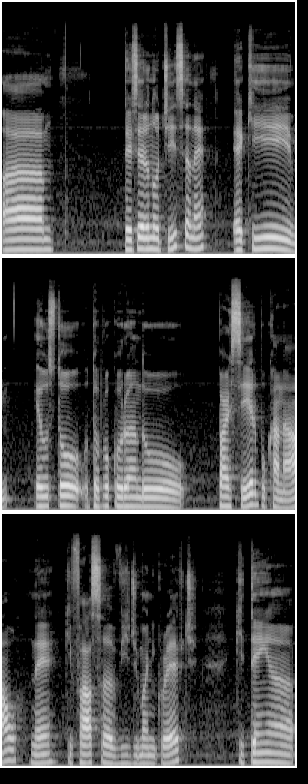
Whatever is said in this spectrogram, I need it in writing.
a terceira notícia, né? É que eu estou, estou procurando parceiro pro canal, né, que faça vídeo Minecraft, que tenha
